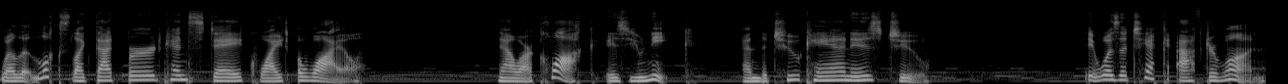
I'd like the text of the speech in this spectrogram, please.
Well, it looks like that bird can stay quite a while. Now, our clock is unique, and the toucan is too. It was a tick after one,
